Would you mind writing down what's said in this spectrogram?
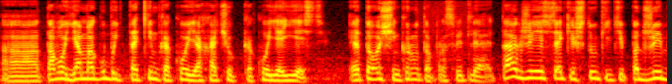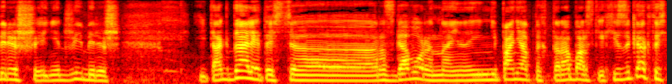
того, я могу быть таким, какой я хочу, какой я есть. Это очень круто просветляет. Также есть всякие штуки типа джиберишь и не джиберишь и так далее. То есть э, разговоры на непонятных тарабарских языках. То есть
